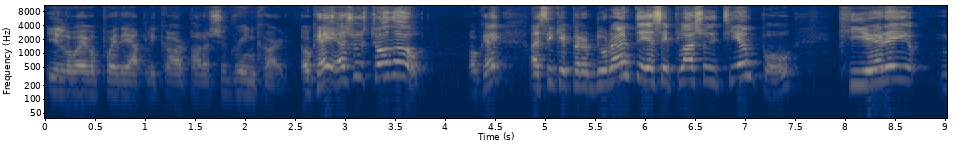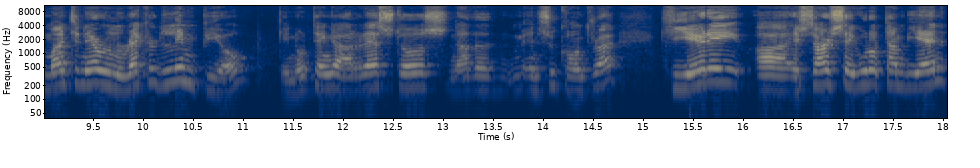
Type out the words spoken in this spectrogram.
y luego puede aplicar para su green card. ¿Ok? Eso es todo. ¿Ok? Así que, pero durante ese plazo de tiempo, quiere mantener un récord limpio, que no tenga arrestos, nada en su contra. Quiere ah, estar seguro también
